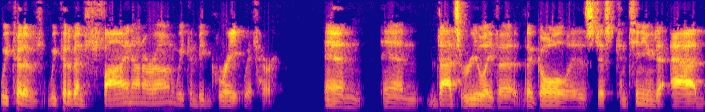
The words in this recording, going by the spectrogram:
we could have we could have been fine on our own. We can be great with her, and and that's really the the goal is just continuing to add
